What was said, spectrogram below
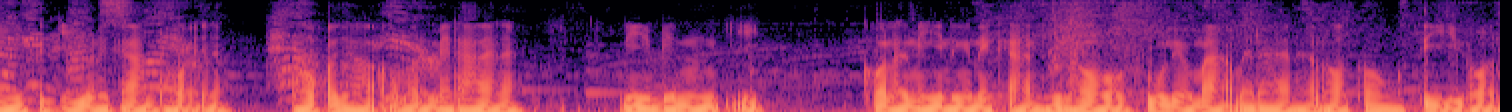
มีสกิลในการถอยนะเราก็จะเอามันไม่ได้นะ นี่เป็นอีกกรณีหนึ่งในการที่เราสู้เรียวมะไม่ได้นะเราต้องตีก่อน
